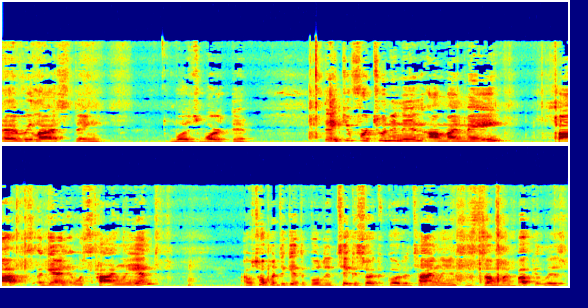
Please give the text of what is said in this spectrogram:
Every last thing was worth it. Thank you for tuning in on my May box. Again, it was Thailand. I was hoping to get the golden ticket so I could go to Thailand. Since it's on my bucket list.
